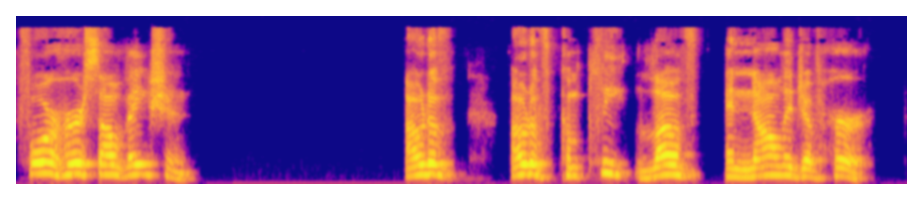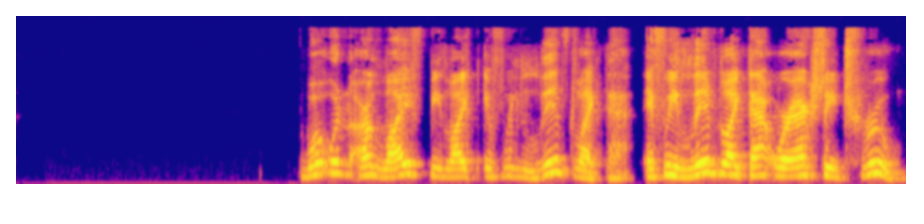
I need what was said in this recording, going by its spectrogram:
for her salvation. Out of out of complete love and knowledge of her what would our life be like if we lived like that? If we lived like that were actually true.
